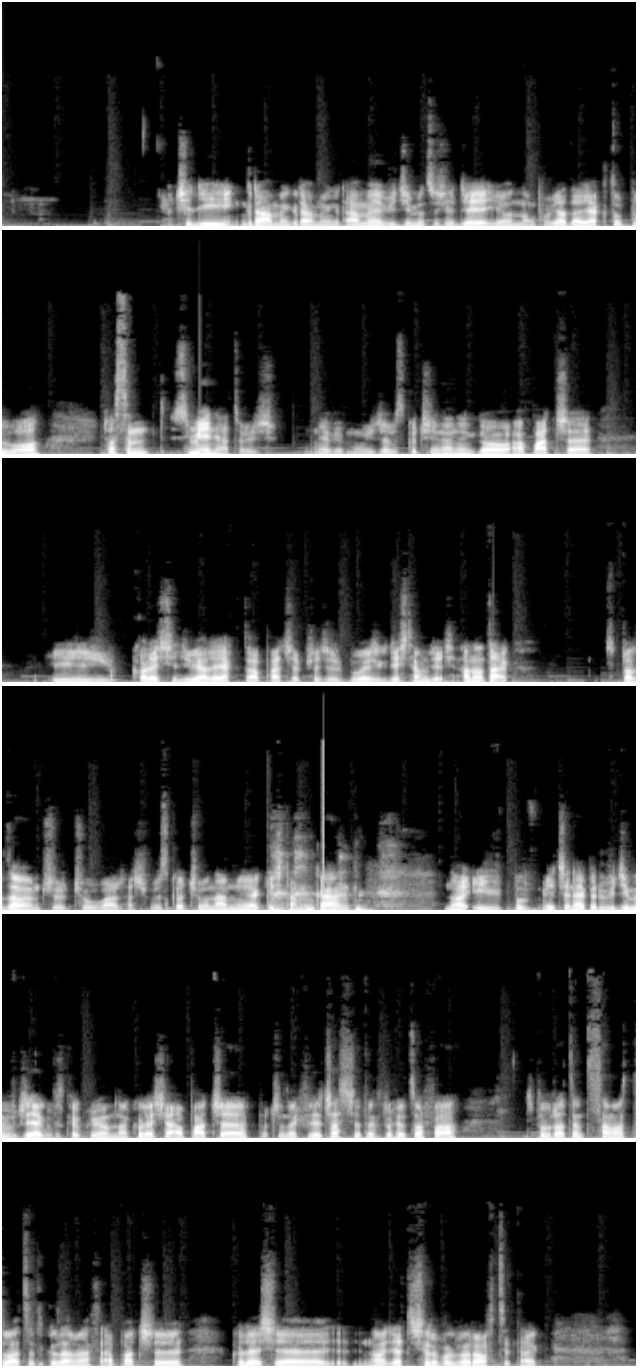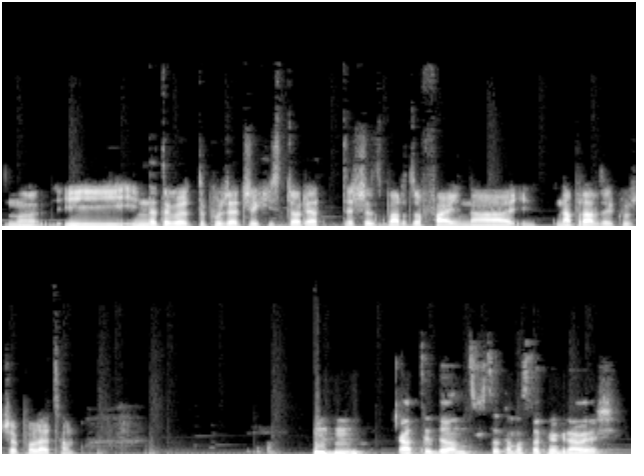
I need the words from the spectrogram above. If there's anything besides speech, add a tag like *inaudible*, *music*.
Czyli gramy, gramy, gramy, widzimy co się dzieje i on opowiada jak to było. Czasem zmienia coś. Nie wiem, mówi, że wyskoczyli na niego Apache i koleś się dziwi, ale jak to Apache? Przecież byłeś gdzieś tam gdzieś. A no tak. Sprawdzałem, czy, czy uważasz. Wyskoczył na mnie jakiś tam gang. No i wiecie, najpierw widzimy w grze, jak wyskakują na kolesia Apache, po czym za chwilę czas się tak trochę cofa. I z powrotem ta sama sytuacja, tylko zamiast Apache kolesie, no jacyś rewolwerowcy, tak? No i inne tego typu rzeczy, historia też jest bardzo fajna i naprawdę kurczę polecam. Mhm. A ty, Dons, co tam ostatnio grałeś?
